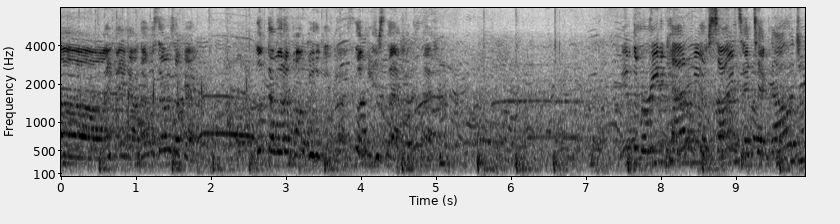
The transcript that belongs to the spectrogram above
Oh, I, know that was that was okay. Look that one up on Google, guys. Look, he's laughing, he's laughing. We have the Marine Academy of Science and Technology.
